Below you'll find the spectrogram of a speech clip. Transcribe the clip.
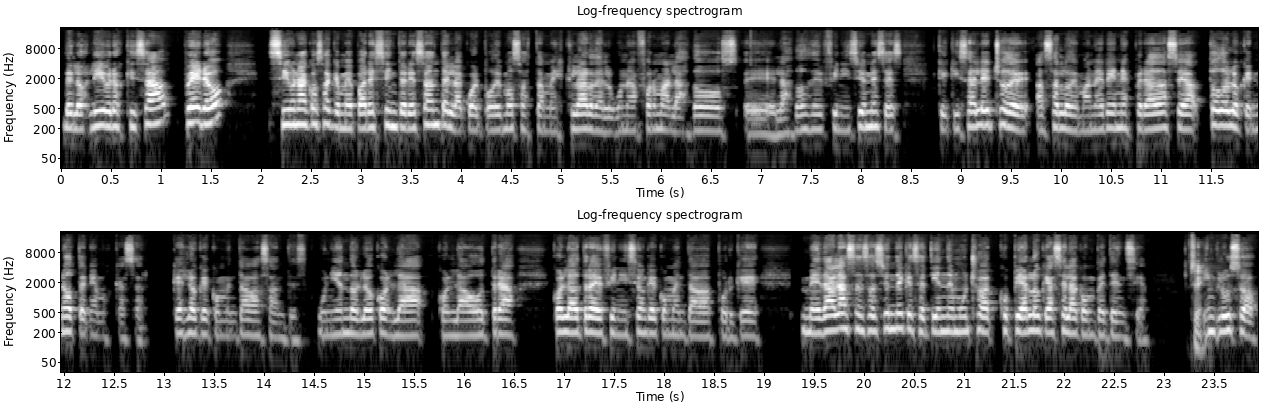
de los libros quizá, pero sí una cosa que me parece interesante, en la cual podemos hasta mezclar de alguna forma las dos, eh, las dos definiciones, es que quizá el hecho de hacerlo de manera inesperada sea todo lo que no tenemos que hacer que es lo que comentabas antes, uniéndolo con la, con la, otra, con la otra definición que comentabas, porque me da la sensación de que se tiende mucho a copiar lo que hace la competencia. Incluso,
